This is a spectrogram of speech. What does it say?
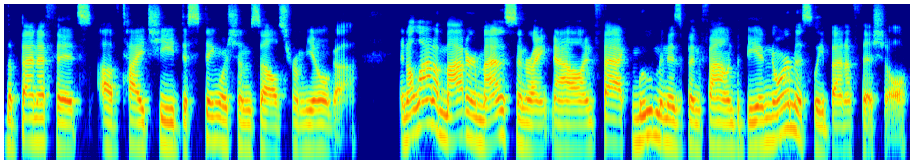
the benefits of Tai Chi distinguish themselves from yoga. In a lot of modern medicine right now, in fact, movement has been found to be enormously beneficial.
